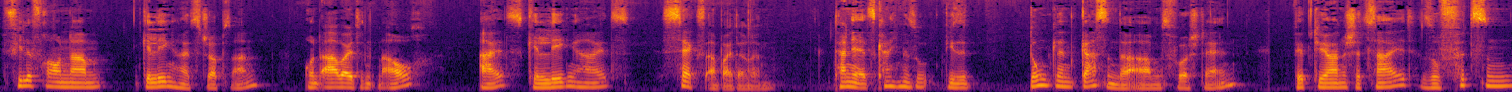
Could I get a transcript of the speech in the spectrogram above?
Viele Frauen nahmen Gelegenheitsjobs an und arbeiteten auch als Gelegenheitssexarbeiterin. Tanja, jetzt kann ich mir so diese dunklen Gassen da abends vorstellen. Viktorianische Zeit, so Pfützen.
